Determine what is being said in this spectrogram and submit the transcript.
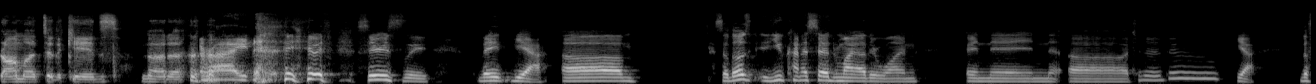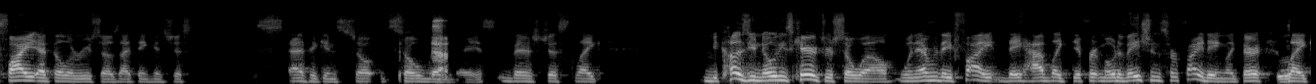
drama to the kids, not a right. Seriously. They yeah. Um so those you kind of said my other one and then uh yeah the fight at the LaRussos i think is just epic in so so many yeah. ways there's just like because you know these characters so well whenever they fight they have like different motivations for fighting like they're mm-hmm. like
